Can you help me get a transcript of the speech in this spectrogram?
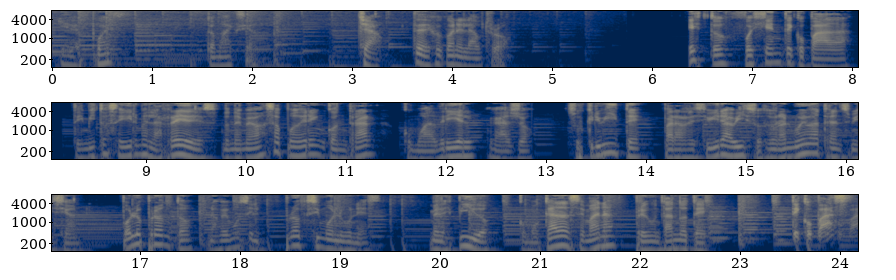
Y después, toma acción. Chao, te dejo con el outro. Esto fue Gente Copada. Te invito a seguirme en las redes, donde me vas a poder encontrar como Adriel Gallo. Suscríbete para recibir avisos de una nueva transmisión. Por lo pronto, nos vemos el próximo lunes. Me despido, como cada semana, preguntándote, ¿te copás?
